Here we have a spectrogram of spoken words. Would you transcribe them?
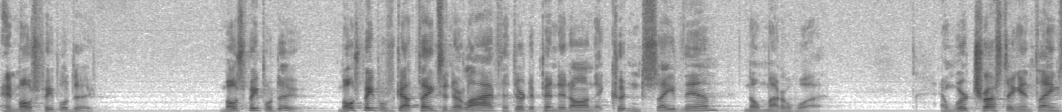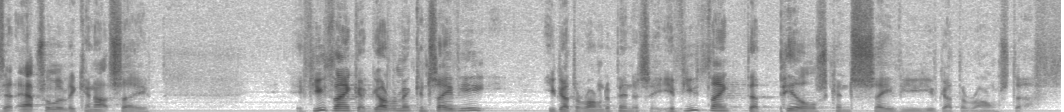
and most people do. Most people do. Most people's got things in their life that they're dependent on that couldn't save them no matter what. And we're trusting in things that absolutely cannot save. If you think a government can save you, you've got the wrong dependency. If you think the pills can save you, you've got the wrong stuff.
